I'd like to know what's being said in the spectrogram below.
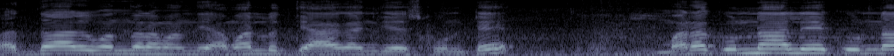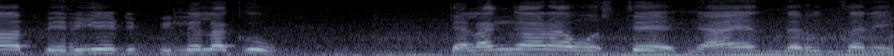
పద్నాలుగు వందల మంది అమరులు త్యాగం చేసుకుంటే మనకున్నా లేకున్నా పెరిగేటి పిల్లలకు తెలంగాణ వస్తే న్యాయం జరుగుతుందని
